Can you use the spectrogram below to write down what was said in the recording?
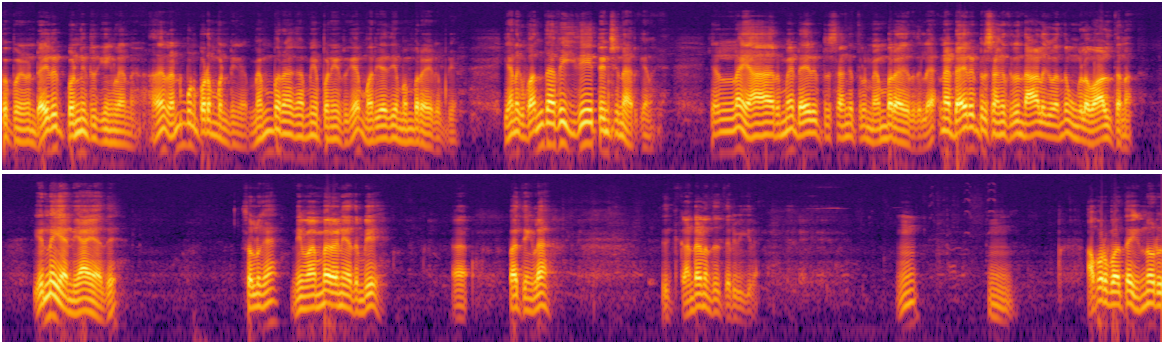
இப்போ இப்போ டைரக்ட் பண்ணிட்டு இருக்கீங்களான்னு அதான் ரெண்டு மூணு படம் பண்ணுறீங்க மெம்பர் ஆகாமையே பண்ணிட்டு இருக்கேன் மரியாதையாக மெம்பர் ஆகிடும் அப்படின்னு. எனக்கு வந்தாவே இதே டென்ஷனாக இருக்குது எனக்கு. எல்லாம் யாருமே டைரக்டர் சங்கத்தில் மெம்பர் ஆகிறதில்ல. நான் டைரக்டர் சங்கத்தில் இந்த ஆளுக்கு வந்து உங்களை வாழ்த்தணும். என்னய்யா நியாயம் அது? சொல்லுங்கள் நீ மெம்பர் ஆனியா தம்பி? ஆ, பார்த்தீங்களா இதுக்கு கண்டனத்தை தெரிவிக்கிறேன். ம்? அப்புறம் பார்த்தா இன்னொரு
